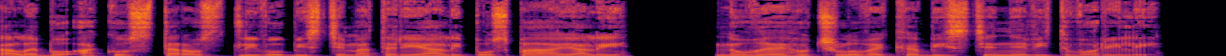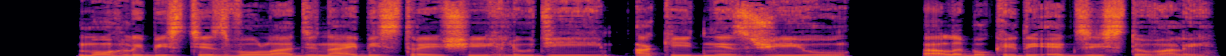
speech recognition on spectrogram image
alebo ako starostlivo by ste materiály pospájali, nového človeka by ste nevytvorili. Mohli by ste zvolať najbystrejších ľudí, akí dnes žijú, alebo kedy existovali,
